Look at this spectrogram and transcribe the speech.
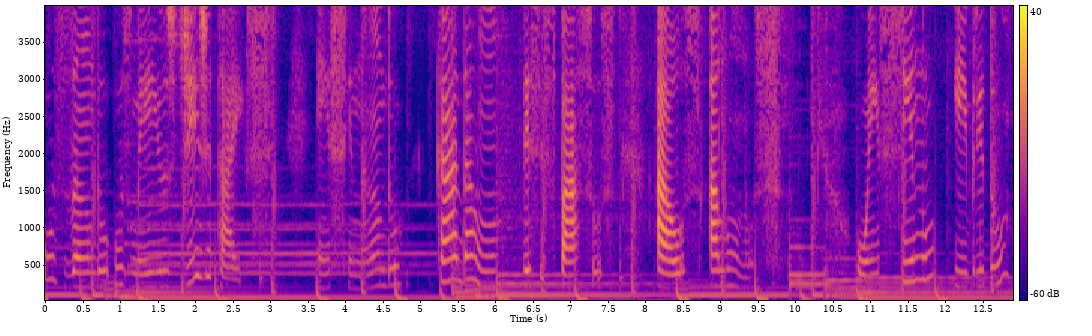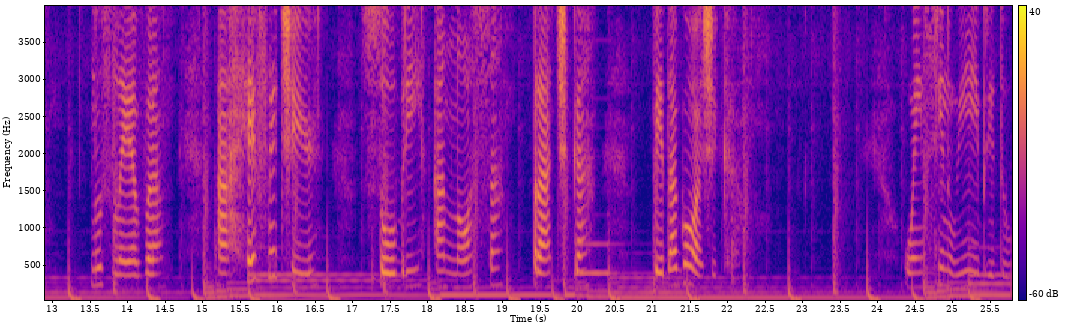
usando os meios digitais, ensinando cada um desses passos aos alunos. O ensino híbrido nos leva a refletir sobre a nossa prática pedagógica. O ensino híbrido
